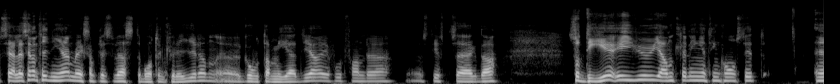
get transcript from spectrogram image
sälja sina tidningar, men exempelvis Västerbotten-Kuriren, eh, Gota Media är fortfarande eh, stiftsägda. Så det är ju egentligen ingenting konstigt. Eh,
